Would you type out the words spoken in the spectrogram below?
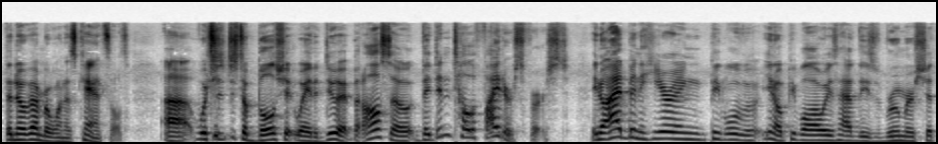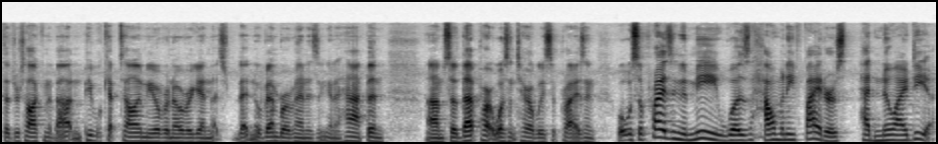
the November one is canceled uh, which is just a bullshit way to do it. But also, they didn't tell the fighters first. You know, I had been hearing people, you know, people always have these rumor shit that they're talking about, and people kept telling me over and over again that that November event isn't going to happen. Um, so that part wasn't terribly surprising. What was surprising to me was how many fighters had no idea.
